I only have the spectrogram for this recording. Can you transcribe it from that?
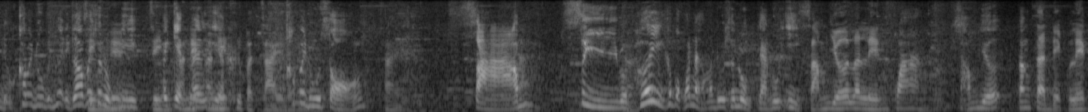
เดี๋ยวเข้าไปดูเป็นเพื่อนอีกรอบไม่สนุกดีจริงไปเก็บอันนี้รายละเอียดอันนี้คือปัจจัยเลยเข้าไปดูสองใช่ สาม สี่แบบเฮ้ยเขาบอกว่าหนังมันดูสนุกอยากดูอีกซ้ำเยอะและเลนส์กว้างสามเยอะตั้งแต่เด็กเล็ก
